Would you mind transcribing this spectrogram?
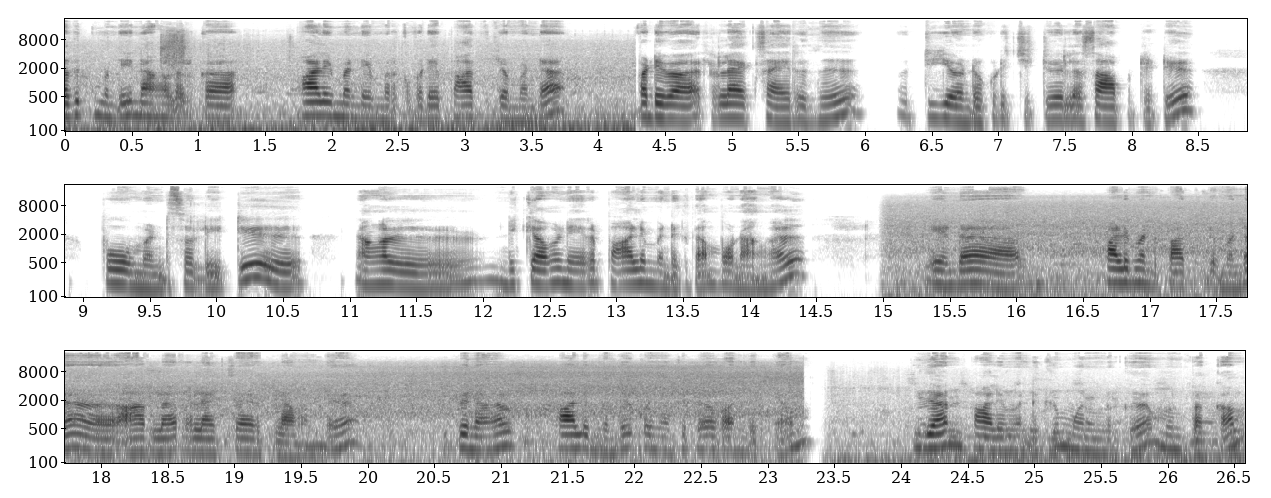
அதுக்கு முந்தைய நாங்கள் இருக்க பார்லிமெண்டையும் இருக்கப்படியே பார்த்துட்டோம்ண்டா படிவா ரிலாக்ஸ் ஆகிருந்து டீ ஒன்று குடிச்சிட்டு இல்லை சாப்பிட்டுட்டு போவோம்னு சொல்லிட்டு நாங்கள் நிற்காமல் நேராக பார்லிமெண்ட்டுக்கு தான் போனாங்க. ஏண்டா பார்லிமெண்ட் பார்த்துட்டோம்னா ஆறில் ரிலாக்ஸாக இருக்கலாம் வந்து. இப்போ நாங்கள் பார்லிமெண்ட்டு கொஞ்சம் கிட்ட வந்துட்டோம். இதுதான் பார்லிமெண்ட்டுக்கு முன்னுக்கு முன்பக்கம்.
